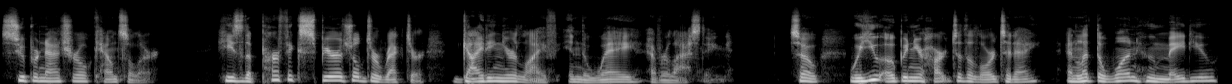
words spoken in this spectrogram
supernatural counselor. He's the perfect spiritual director guiding your life in the way everlasting. So, will you open your heart to the Lord today and let the one who made you,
